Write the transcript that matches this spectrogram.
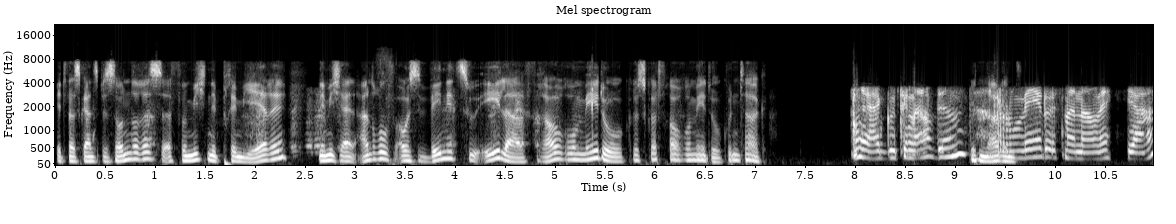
etwas ganz Besonderes, äh, für mich eine Premiere, nämlich ein Anruf aus Venezuela. Frau Romedo, grüß Gott, Frau Romedo, guten Tag. Ja, guten Abend. Guten Abend. Romero ist mein Name, ja.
